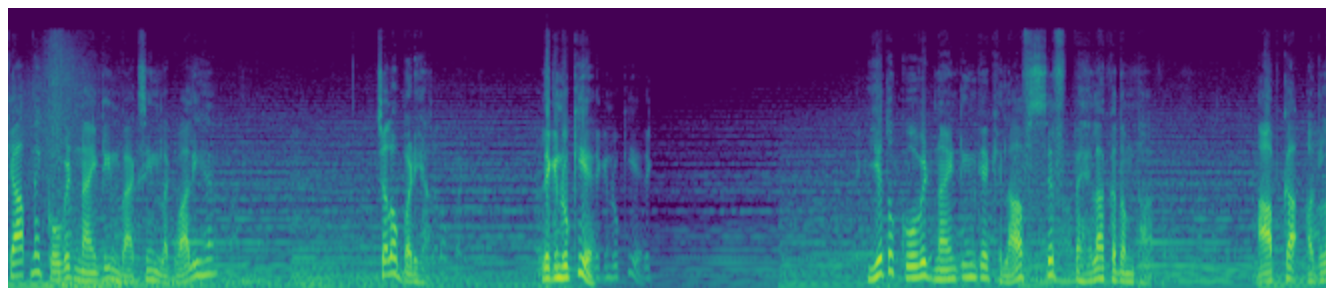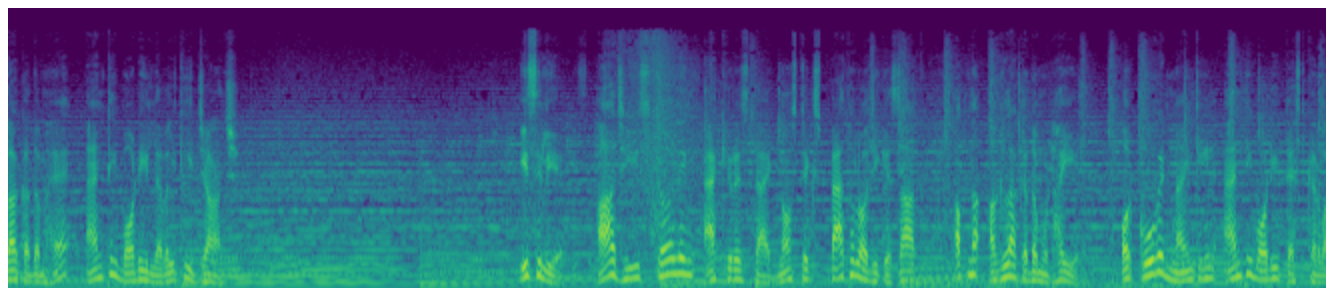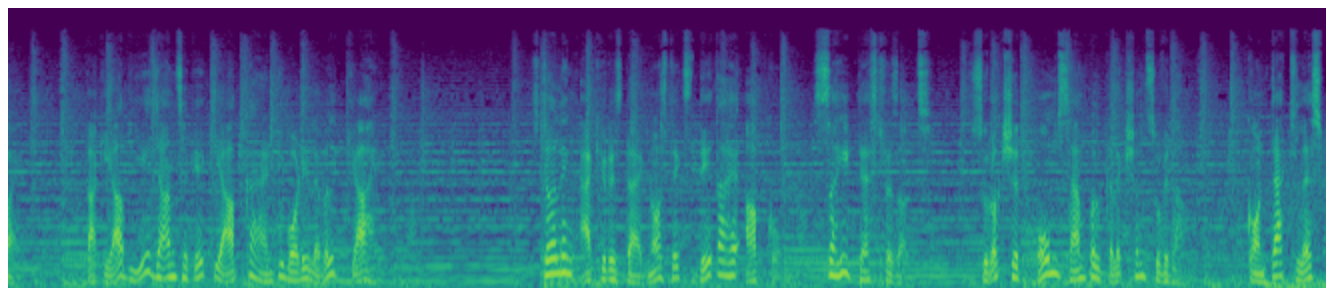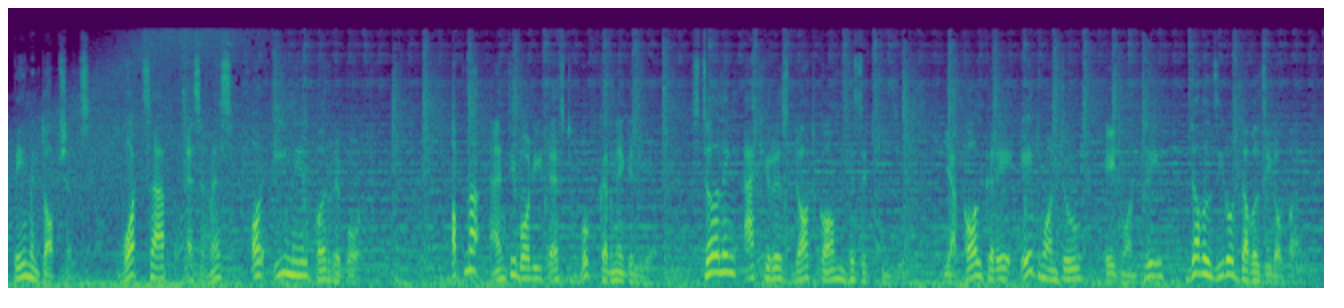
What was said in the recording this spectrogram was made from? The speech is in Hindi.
क्या आपने कोविड 19 वैक्सीन लगवा ली है? चलो, बढ़िया। लेकिन रुकिए। यह तो कोविड 19 के खिलाफ सिर्फ़ पहला कदम था। आपका अगला कदम है एंटीबॉडी लेवल की जाँच। इसलिए आज ही स्टर्लिंग एक्यूरेस डायग्नोस्टिक्स पैथोलॉजी के साथ अपना अगला कदम उठाइए और कोविड 19 एंटीबॉडी टेस्ट करवाएँ। ताकि आप ये जान सके कि आपका एंटीबॉडी लेवल क्या है। स्टर्लिंग एक्यूरेस डायग्नोस्टिक्स देता है आपको सही टेस्ट रिजल्ट्स, सुरक्षित होम सैंपल कलेक्शन सुविधा contactless payment options, WhatsApp SMS और ईमेल पर रिपोर्ट अपना एंटीबॉडी टेस्ट बुक करने के लिए sterlingaccuracy.com विज़िट कीजिए या कॉल करें 812 813 0000 पर।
